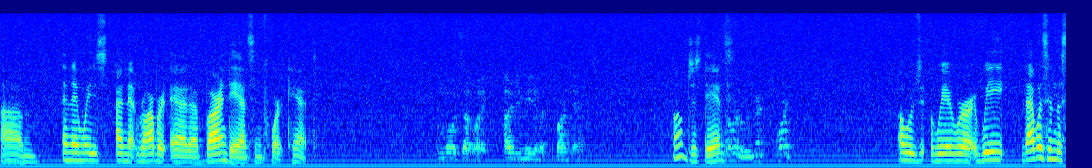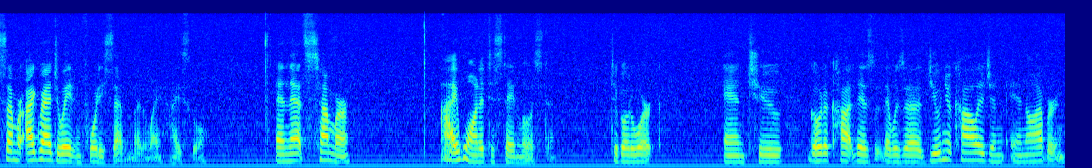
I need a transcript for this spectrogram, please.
Um, and then we s- I met Robert at a barn dance in Fort Kent. And what was that like? How did you meet him at the barn dance? Oh, just dance. Oh, j- we were we. That was in the summer. I graduated in '47, by the way, high school. And that summer, I wanted to stay in Lewiston, to go to work, and to go to co- there's there was a junior college in in Auburn,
